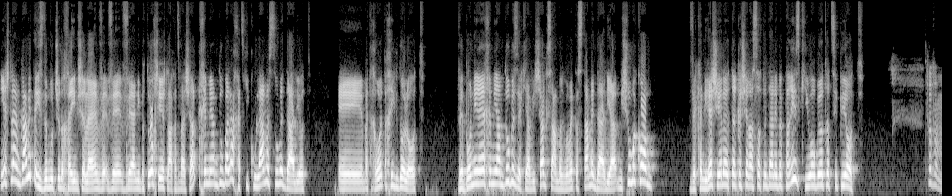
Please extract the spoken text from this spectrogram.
יש להם גם את ההזדמנות של החיים שלהם, ו- ו- ואני בטוח שיש לחץ, והשאלה איך הם יעמדו בלחץ, כי כולם עשו מדליות אה, בתחרויות הכי גדולות, ובואו נראה איך הם יעמדו בזה, כי אבישג סמברג באמת עשתה מדליה משום מקום, וכנראה שיהיה לה יותר קשה לעשות מדליה בפריז, כי יהיו הרבה יותר ציפיות. שוב פעם,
